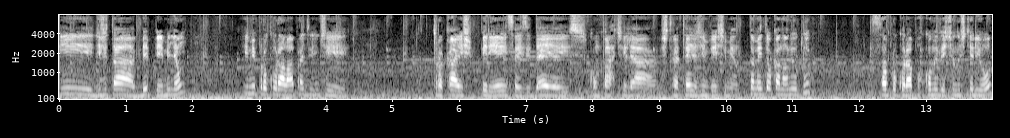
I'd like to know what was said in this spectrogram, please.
e digitar BP Milhão e me procurar lá para a gente trocar experiências, ideias, compartilhar estratégias de investimento. Também tem o canal no YouTube só procurar por como investir no exterior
